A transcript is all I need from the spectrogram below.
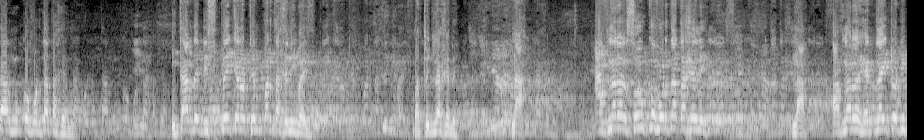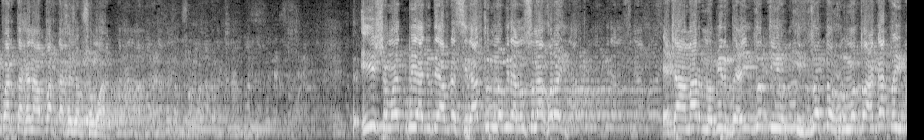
তার মুখ পর্দা থাকেনি ইতার ডিসপ্লে কেন টেম্পার থাকেনি ভাই? বা তুই না খেলে? না। আপনার চৌক পর্দা থাকেনি না। আপনার হেডলাইটও ডিপার থাকে না আপার থাকে সব সময়। এই সময় বিয়া যদি আপনি সিরাতুল নবীর আলোচনা করেন, এটা আমার নবীর বেইজ্জতি ইজ্জত হুরমত আঘাত হইব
